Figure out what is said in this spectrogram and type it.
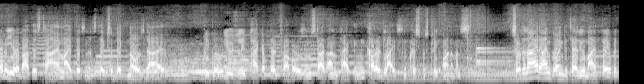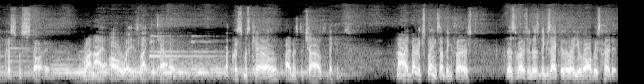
Every year about this time, my business takes a big nosedive. People usually pack up their troubles and start unpacking colored lights and Christmas tree ornaments. So tonight I'm going to tell you my favorite Christmas story, one I always like to tell. A Christmas Carol by Mr. Charles Dickens. Now, I'd better explain something first. This version isn't exactly the way you've always heard it.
